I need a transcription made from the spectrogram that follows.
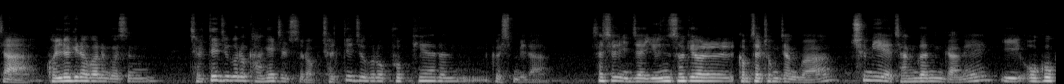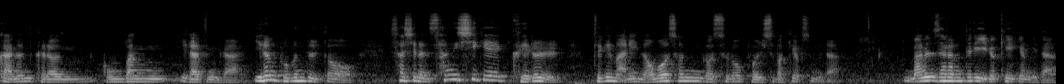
자, 권력이라고 하는 것은 절대적으로 강해질수록 절대적으로 부패하는 것입니다. 사실 이제 윤석열 검찰총장과 추미애 장관 간의 이 오고 가는 그런 공방이라든가 이런 부분들도 사실은 상식의 궤를 되게 많이 넘어선 것으로 보일 수밖에 없습니다. 많은 사람들이 이렇게 얘기합니다.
